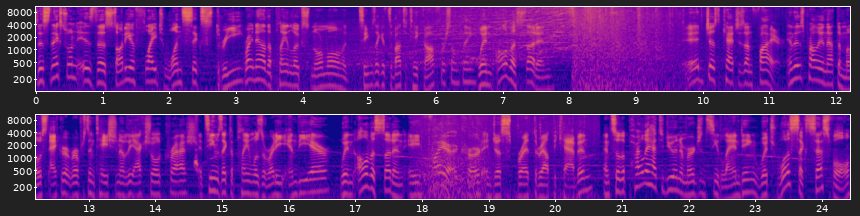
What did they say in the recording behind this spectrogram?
this next one is the Saudia Flight 163. Right now the plane looks normal. It seems like it's about to take off or something. When all of a sudden, it just catches on fire. And this is probably not the most accurate representation of the actual crash. It seems like the plane was already in the air when all of a sudden a fire occurred and just spread throughout the cabin. And so the pilot had to do an emergency landing, which was successful,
